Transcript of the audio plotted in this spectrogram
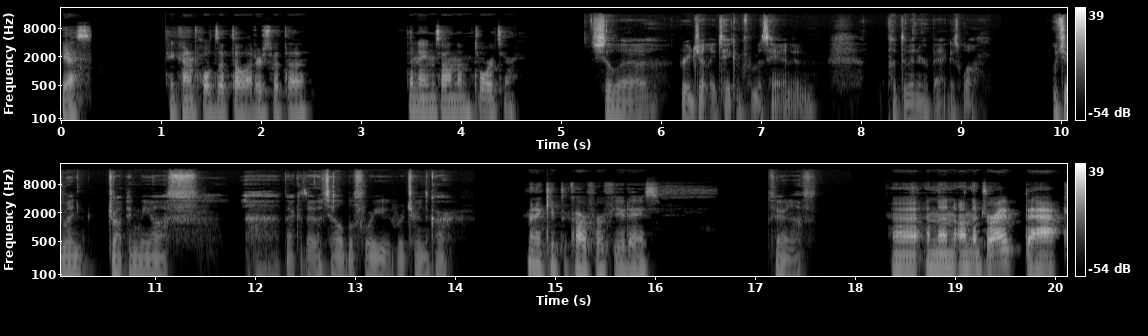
Yes. He kind of holds up the letters with the the names on them towards her. She'll uh, very gently take them from his hand and put them in her bag as well. Would you mind dropping me off uh, back at the hotel before you return the car? I'm gonna keep the car for a few days. Fair enough. Uh, and then on the drive back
